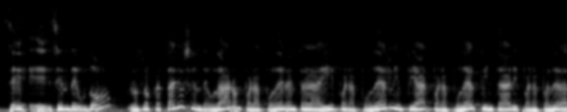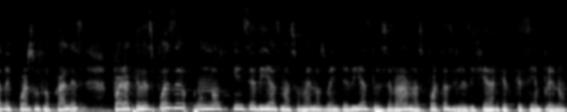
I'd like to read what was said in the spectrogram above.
se, eh, se, endeudó, los locatarios se endeudaron para poder entrar ahí, para poder limpiar, para poder pintar y para poder adecuar sus locales, para que después de unos 15 días, más o menos 20 días, les cerraran las puertas y les dijeran que es que siempre no.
